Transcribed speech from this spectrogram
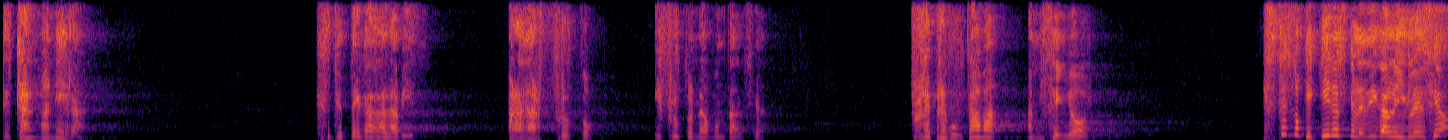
de tal manera que esté pegada a la vid para dar fruto y fruto en abundancia. Yo le preguntaba a mi Señor, ¿esto es lo que quieres que le diga a la iglesia?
